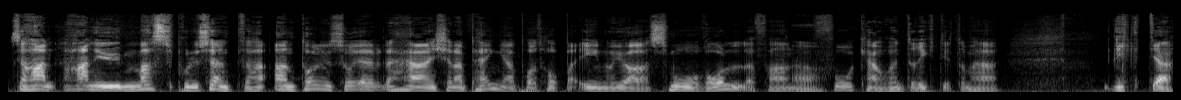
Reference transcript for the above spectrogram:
Så han, han är ju massproducent. För antagligen så är det här han tjänar pengar på att hoppa in och göra små roller. För han ja. får kanske inte riktigt de här riktiga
